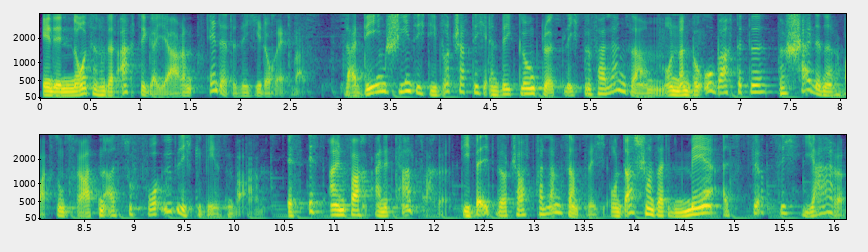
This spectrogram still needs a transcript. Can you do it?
In den 1980er Jahren änderte sich jedoch etwas. Seitdem schien sich die wirtschaftliche Entwicklung plötzlich zu verlangsamen und man beobachtete bescheidenere Wachstumsraten als zuvor üblich gewesen waren. Es ist einfach eine Tatsache. Die Weltwirtschaft verlangsamt sich und das schon seit mehr als 40 Jahren.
